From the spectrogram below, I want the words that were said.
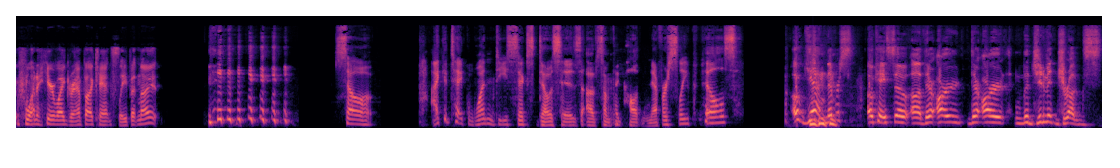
Want to hear why Grandpa can't sleep at night? So I could take 1d6 doses of something called never sleep pills. Oh yeah, never. s- okay, so uh, there are there are legitimate drugs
